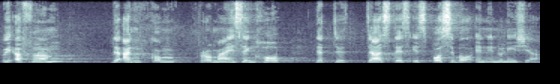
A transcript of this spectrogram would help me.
We affirm the uncompromising hope that justice is possible in Indonesia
